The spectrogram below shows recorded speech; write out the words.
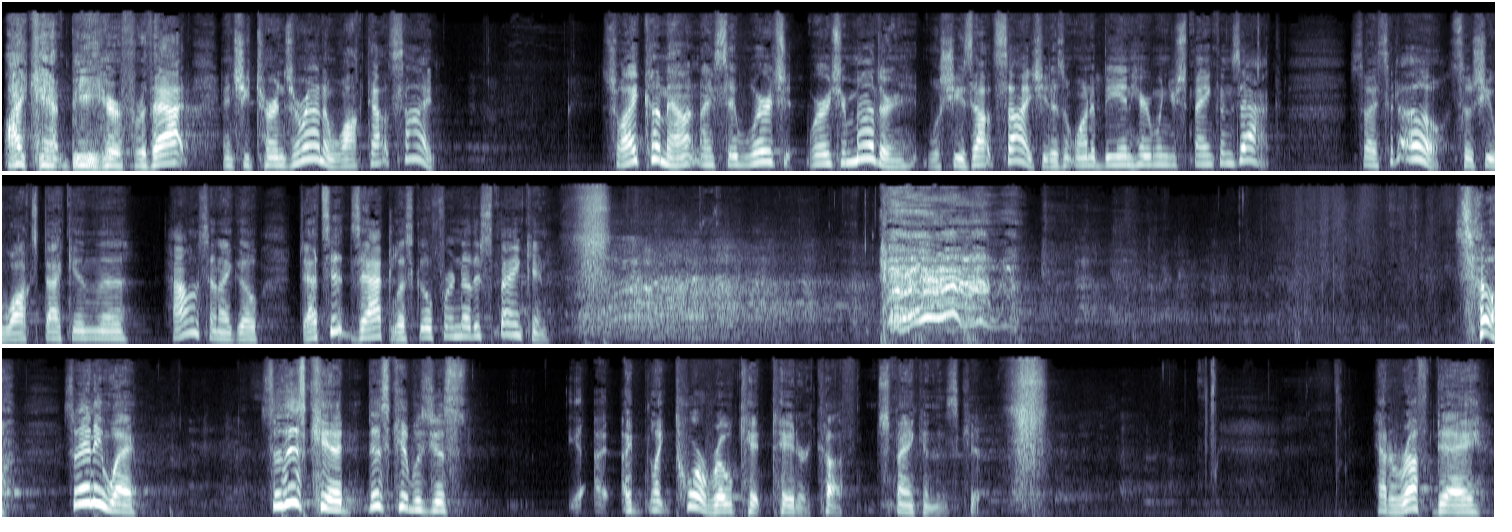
I can't be here for that. And she turns around and walked outside. So I come out and I said, where's, where's your mother? Well, she's outside. She doesn't want to be in here when you're spanking Zach. So I said, Oh. So she walks back in the house and I go, That's it, Zach. Let's go for another spanking. so, so anyway, so this kid, this kid was just, I, I like tore a rotator cuff spanking this kid. Had a rough day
